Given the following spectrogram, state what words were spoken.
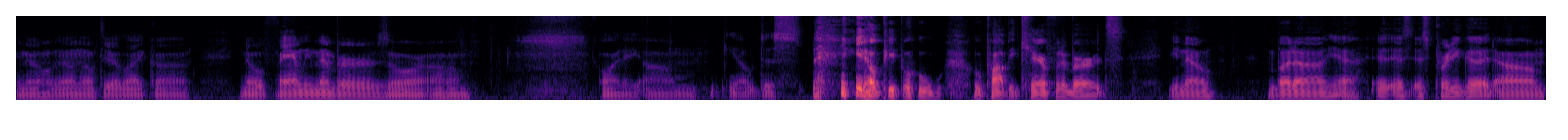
You know, I don't know if they're like, uh, you know, family members or, um, or are they, um, you know, just, you know, people who, who probably care for the birds, you know, but, uh, yeah, it, it's, it's pretty good. Um,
